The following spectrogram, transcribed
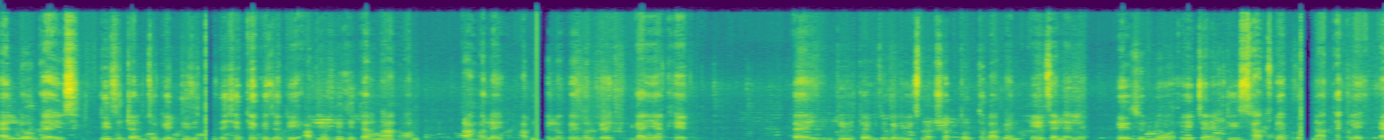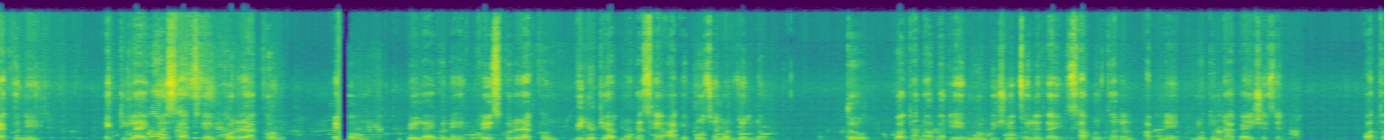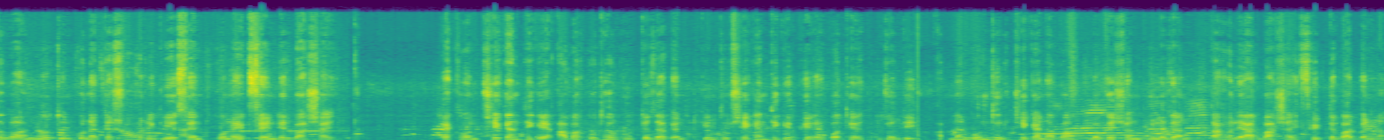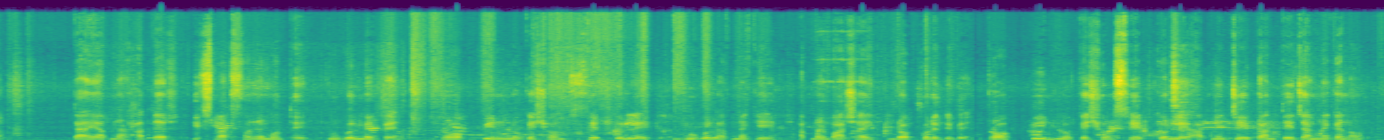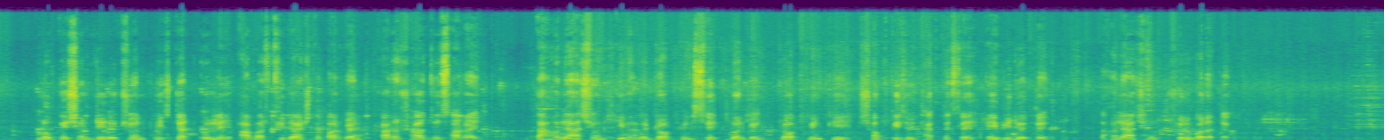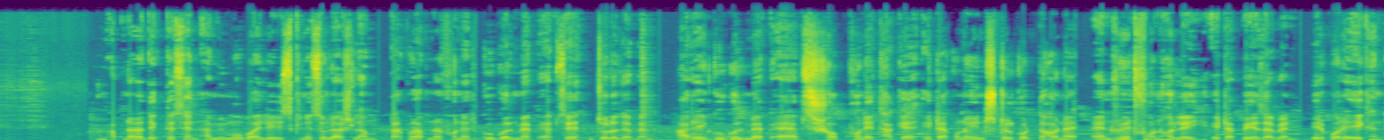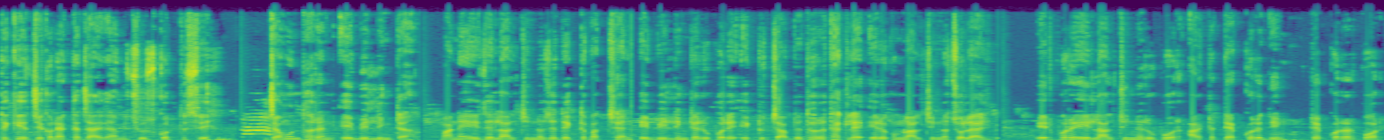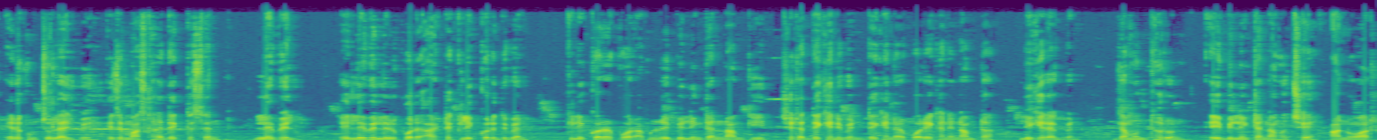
Hello guys digital যুগে digital দেশে থেকে যদি আপনি ডিজিটাল না হন, তাহলে আপনাকে লোকে বলবে গাইয়া খেত তাই ডিজিটাল যুগের স্মার্ট সব তথ্য পাবেন এই চ্যানেলে এই জন্য এই চ্যানেলটি সাবস্ক্রাইব করে না থাকলে এখনই একটি লাইক দিয়ে সাবস্ক্রাইব করে রাখুন এবং বেল আইকনে প্রেস করে রাখুন ভিডিওটি আপনার কাছে আগে পৌঁছানোর জন্য। তো, কথা না বাড়িয়ে মূল বিষয়ে চলে যাই। সাপোজ ধরেন আপনি নতুন ঢাকায় এসেছেন। অথবা নতুন কোন একটা শহরে গিয়েছেন কোনো এক ফ্রেন্ডের বাসায়। এখন সেখান থেকে আবার কোথাও ঘুরতে যাবেন, কিন্তু সেখান থেকে ফেরার পথে যদি আপনার বন্ধুর ঠিকানা বা লোকেশন ভুলে যান, তাহলে আর বাসায় ফিরতে পারবেন না। তাই আপনার হাতের স্মার্টফোনের মধ্যে গুগল ম্যাপে ড্রপ পিন লোকেশন সেট করলে গুগল আপনাকে আপনার বাসায় ড্রপ করে দিবে। ড্রপ পিন লোকেশন সেট করলে আপনি যে প্রান্তে যান না কেন লোকেশন, ডিরেকশন, স্টার্ট করলে আবার ফিরে আসতে পারবেন কারও সাহায্য ছাড়াই। তাহলে আসুন, কীভাবে ড্রপ পিন সেট করবেন ড্রপ পিন কি, সবকিছুই থাকতেছে এই ভিডিওতে। তাহলে আসুন, শুরু করা যাক। আপনারা দেখতেছেন, আমি মোবাইলের স্ক্রিনে চলে আসলাম। তারপর আপনার ফোনের গুগল ম্যাপ অ্যাপসে চলে যাবেন। আর এই গুগল ম্যাপ অ্যাপস সব ফোনে থাকে, এটা কোনো ইনস্টল করতে হয় না। অ্যান্ড্রয়েড ফোন হলেই এটা পেয়ে যাবেন। এরপরে এখান থেকে যে কোনো একটা জায়গা আমি চুজ করতেছি। যেমন ধরেন এই বিল্ডিংটা। মানে এই যে লাল চিহ্ন যে দেখতে পাচ্ছেন, এই বিল্ডিংটার উপরে একটু চাপ দিয়ে ধরে থাকলে এরকম লাল চিহ্ন চলে আসবে। এরপরে এই লাল চিহ্নের উপর আরেকটা ট্যাপ করে দিন। ট্যাপ করার পর এরকম চলে আসবে। এই যে মাঝখানে দেখতেছেন লেভেল। এই লেভেলের উপরে আরেকটা ক্লিক করে দিবেন। ক্লিক করার পর আপনার এই বিল্ডিংটার নাম কি সেটা দেখে নেবেন। দেখে নেওয়ার পরে এখানে নামটা লিখে রাখবেন। যেমন ধরুন এই বিল্ডিংটার নাম হচ্ছে আনোয়ার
